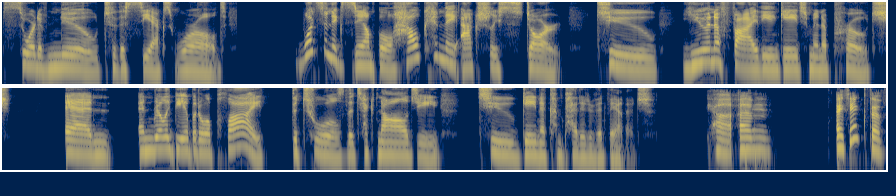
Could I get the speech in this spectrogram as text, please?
sort of new to the CX world, what's an example? How can they actually start to unify the engagement approach and and really be able to apply the tools, the technology to gain a competitive advantage? Yeah, um, I think the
